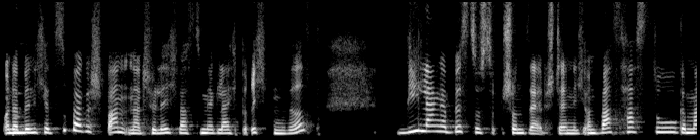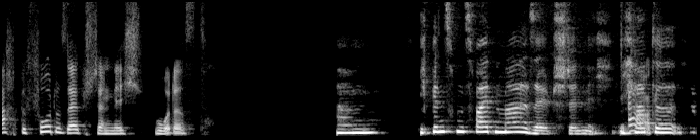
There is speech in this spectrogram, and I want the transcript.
Und mhm. da bin ich jetzt super gespannt natürlich, was du mir gleich berichten wirst. Wie lange bist du schon selbstständig und was hast du gemacht, bevor du selbstständig wurdest? Ähm, ich bin zum zweiten Mal selbstständig. Ich ah, hatte, okay.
